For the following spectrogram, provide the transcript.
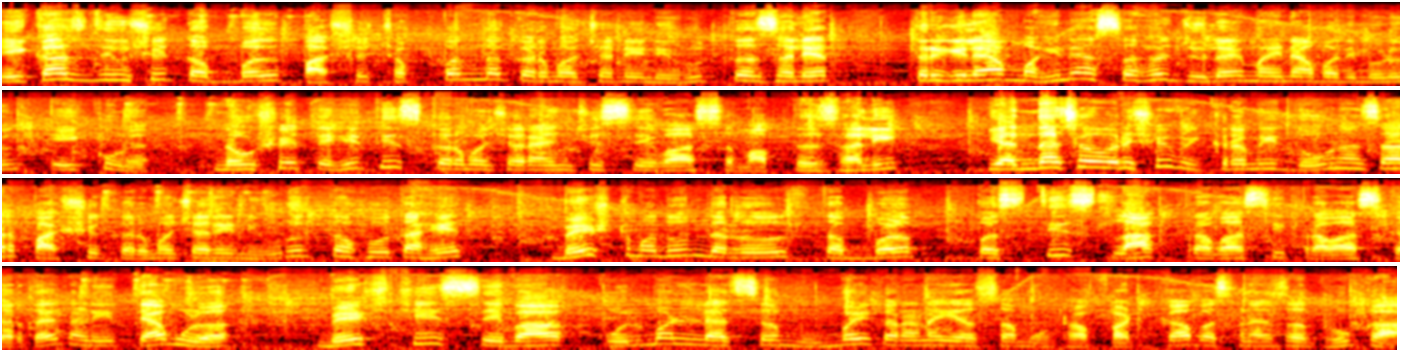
एकाच दिवशी तब्बल पाचशे छप्पन्न कर्मचारी निवृत्त झालेत. तर गेल्या महिन्यासह जुलै महिन्यामध्ये मिळून एकूण नऊशे तेहतीस कर्मचाऱ्यांची सेवा समाप्त झाली. यंदाच्या वर्षी विक्रमी दोन हजार पाचशे कर्मचारी निवृत्त होत आहेत. बेस्टमधून दररोज तब्बल पस्तीस लाख प्रवासी प्रवास करतायत आणि त्यामुळं बेस्टची सेवा कोलमडल्याचं मुंबईकरांना याचा मोठा फटका बसण्याचा धोका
